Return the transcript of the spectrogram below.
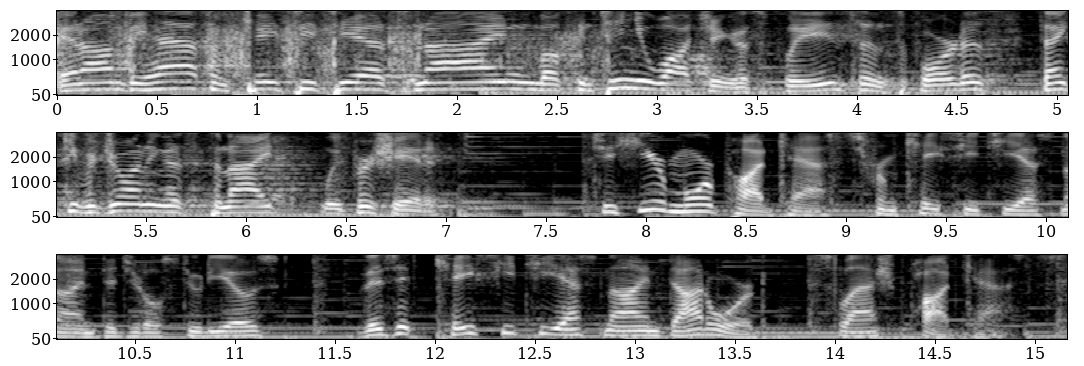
And on behalf of KCTS 9, well, continue watching us, please, and support us. Thank you for joining us tonight. We appreciate it. To hear more podcasts from KCTS 9 Digital Studios, visit kcts9.org slash podcasts.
